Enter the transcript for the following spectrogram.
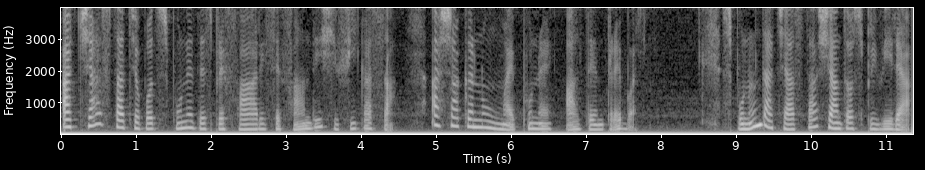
Aceasta ți-o pot spune despre Farisefandi și fica sa așa că nu mai pune alte întrebări. Spunând aceasta, și-a întors privirea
